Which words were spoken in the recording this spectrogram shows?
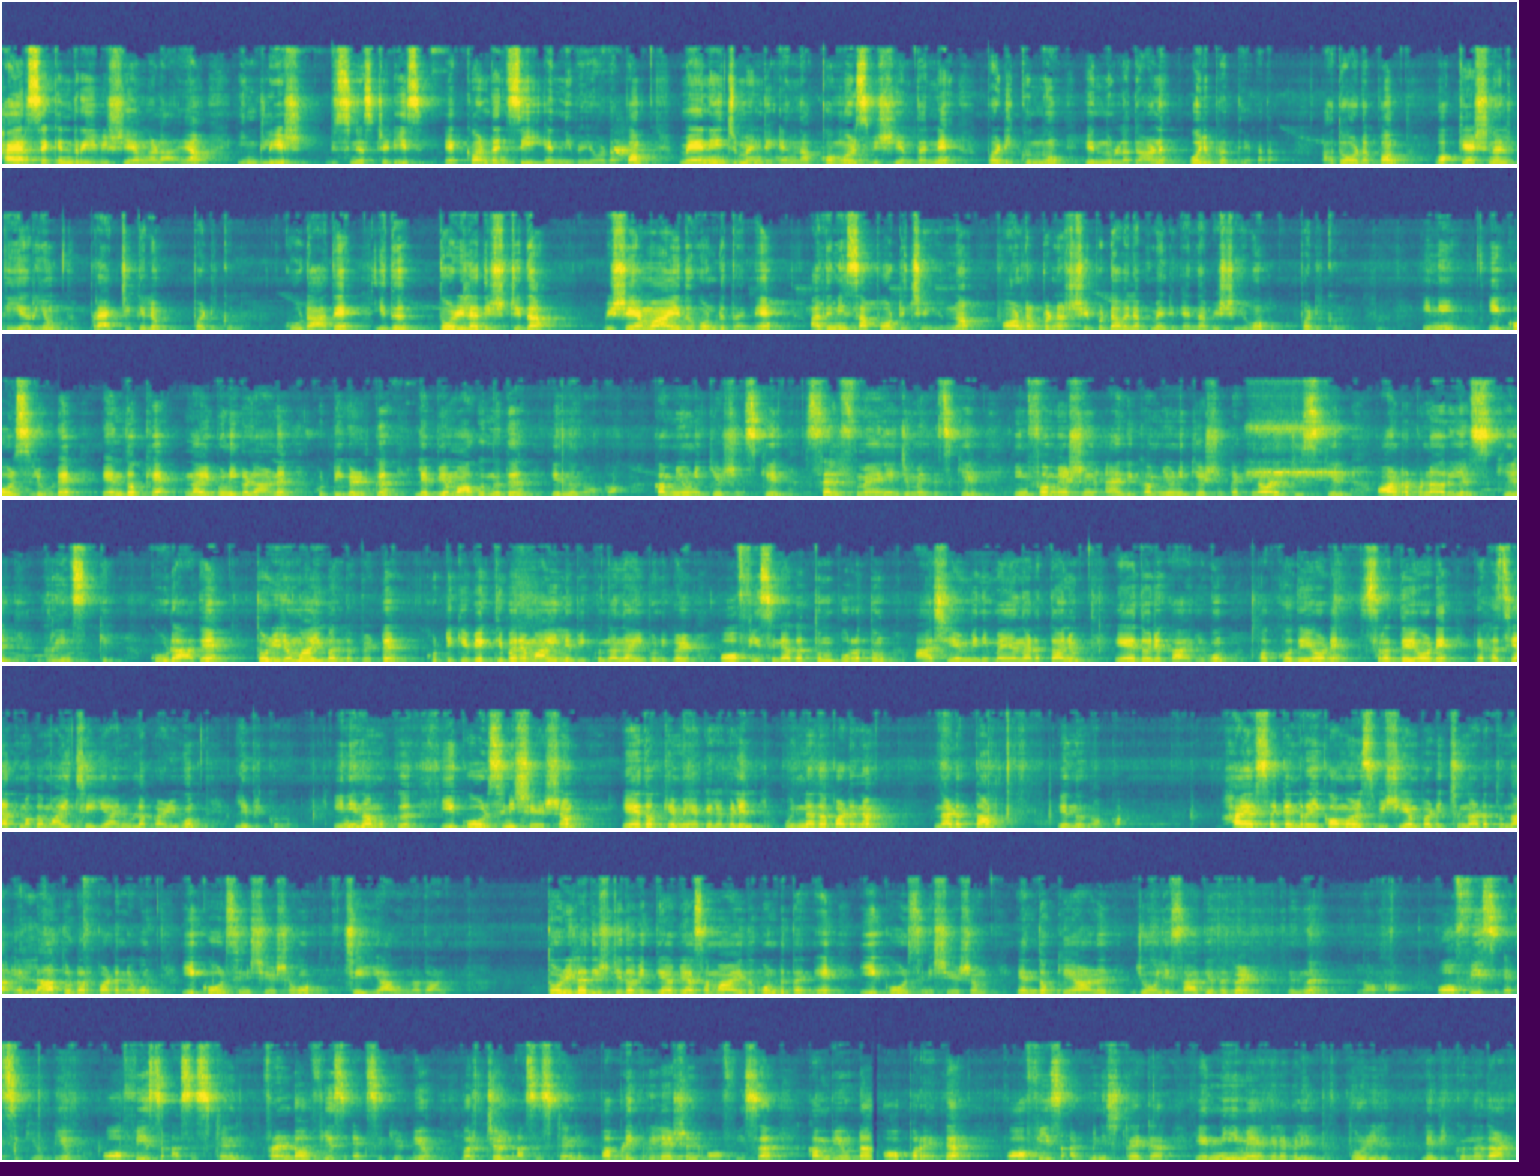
ഹയർ സെക്കൻഡറി വിഷയങ്ങളായ ഇംഗ്ലീഷ് ബിസിനസ് സ്റ്റഡീസ് അക്കൗണ്ടൻസി എന്നിവയോടൊപ്പം മാനേജ്മെന്റ് എന്ന കൊമേഴ്സ് വിഷയം തന്നെ പഠിക്കുന്നു എന്നുള്ളതാണ് ഒരു പ്രത്യേകത. അതോടൊപ്പം വൊക്കേഷണൽ തിയറിയും പ്രാക്ടിക്കലും പഠിക്കുന്നു. കൂടാതെ ഇത് തൊഴിലധിഷ്ഠിത വിഷയമായതുകൊണ്ട് തന്നെ അതിനെ സപ്പോർട്ട് ചെയ്യുന്ന ഓണ്ടർപ്രണർഷിപ്പ് ഡെവലപ്മെന്റ് എന്ന വിഷയവും പഠിക്കുന്നു. ഇനി ഈ കോഴ്സിലൂടെ എന്തൊക്കെ നൈപുണികളാണ് കുട്ടികൾക്ക് ലഭ്യമാകുന്നത് എന്ന് നോക്കാം. Communication skill self management skill information and communication technology skill entrepreneurial skill green skill കൂടാതെ തൊഴിലുമായി ബന്ധപ്പെട്ട് കുട്ടിക്ക് വ്യക്തിപരമായി ലഭിക്കുന്ന നൈപുണികൾ ഓഫീസിനകത്തും പുറത്തും ആശയം വിനിമയം നടത്താനും ഏതൊരു കാര്യവും പക്വതയോടെ ശ്രദ്ധയോടെ രഹസ്യാത്മകമായി ചെയ്യാനുള്ള കഴിവും ലഭിക്കുന്നു. ഇനി നമുക്ക് ഈ കോഴ്സിന് ശേഷം ഏതൊക്കെ മേഖലകളിൽ ഉന്നത പഠനം നടത്താം എന്ന് നോക്കാം. ഹയർ സെക്കൻഡറി കൊമേഴ്സ് വിഷയം പഠിച്ചു നടത്തുന്ന എല്ലാ തുടർ പഠനവും ഈ കോഴ്സിന് ശേഷവും ചെയ്യാവുന്നതാണ്. തൊഴിലധിഷ്ഠിത വിദ്യാഭ്യാസം ആയതുകൊണ്ട് തന്നെ ഈ കോഴ്സിന് ശേഷം എന്തൊക്കെയാണ് ജോലി സാധ്യതകൾ എന്ന് നോക്കാം. Office executive office assistant front office executive virtual assistant public relation officer computer operator office administrator എന്നീ മേഖലകളിൽ തൊഴിൽ ലഭിക്കുന്നതാണ്.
